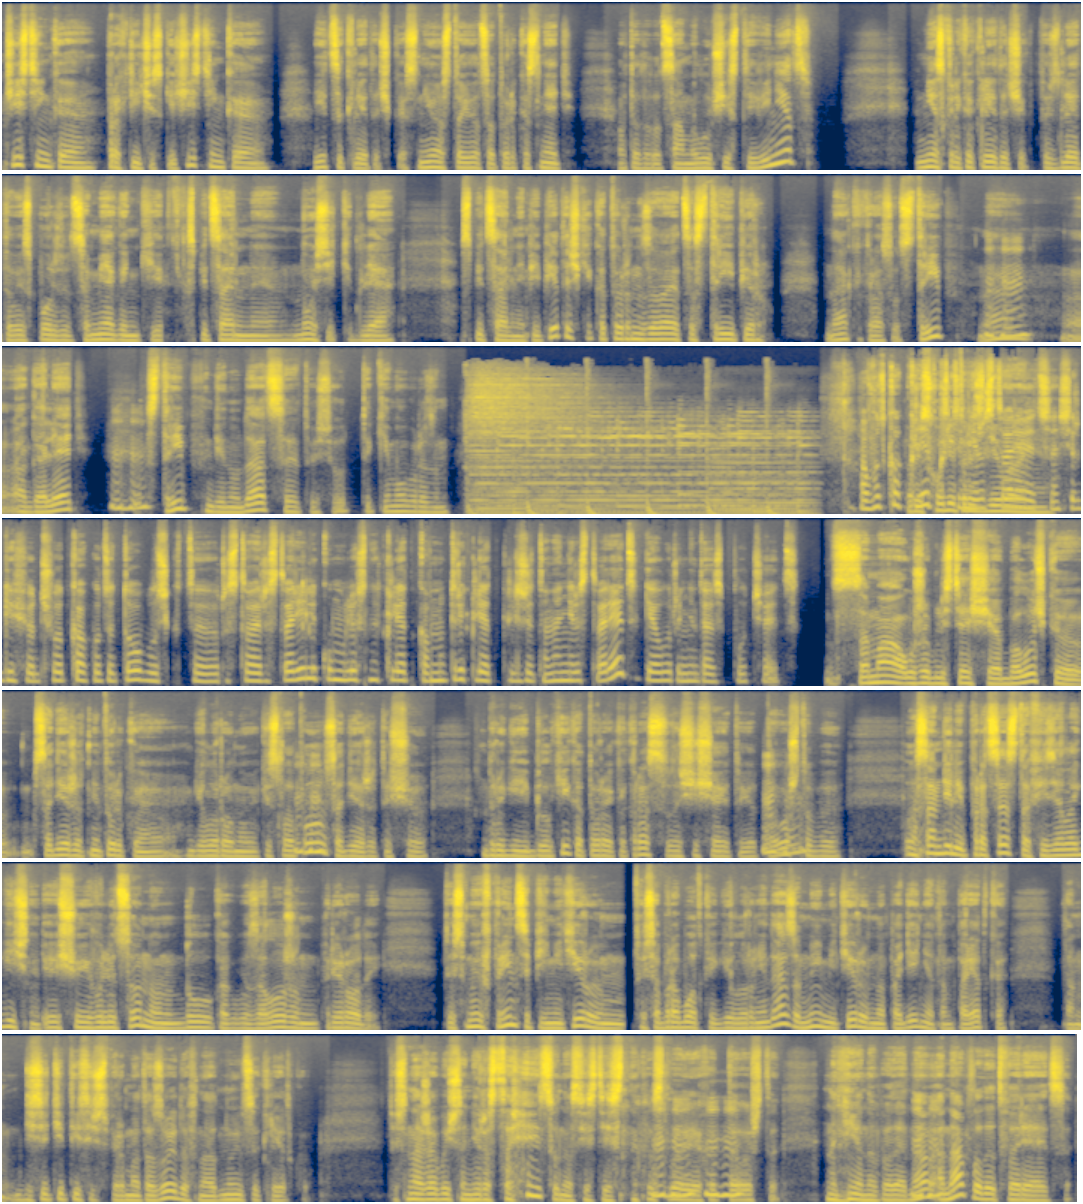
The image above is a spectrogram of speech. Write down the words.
чистенькая, практически чистенькая яйцеклеточка. С нее остается только снять вот этот вот самый лучистый венец, несколько клеточек, то есть для этого используются мягонькие специальные носики для специальной пипеточки, которая называется стрипер, да, как раз вот стрип, да, угу. оголять, угу. стрип, денудация, то есть вот таким образом. А вот как клетка-то не растворяется, Сергей Федорович? Вот как вот это облачко-то растворили кумулюсных клеток, а внутри клетка лежит, она не растворяется, гиалуронидаза получается? Сама уже блестящая оболочка содержит не только гиалуроновую кислоту, угу. содержит еще другие белки, которые как раз защищают ее от угу. того, чтобы... На самом деле процесс-то физиологичный, еще эволюционно он был как бы заложен природой. То есть мы, в принципе, имитируем, то есть обработкой гиалуронидаза мы имитируем нападение там порядка там, 10 тысяч сперматозоидов на одну яйцеклетку. То есть она же обычно не растворяется у нас в естественных условиях uh-huh, от того, что на нее нападает. Она, uh-huh. она плодотворяется.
